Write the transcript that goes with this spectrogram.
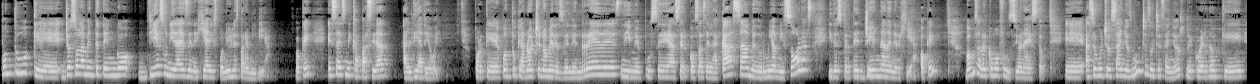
Pon tú que yo solamente tengo 10 unidades de energía disponibles para mi día, ¿ok? Esa es mi capacidad al día de hoy porque pon tú que anoche no me desvelé en redes, ni me puse a hacer cosas en la casa, me dormí a mis horas y desperté llena de energía, ¿ok? Vamos a ver cómo funciona esto. Eh, hace muchos años, muchos, muchos años, recuerdo que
